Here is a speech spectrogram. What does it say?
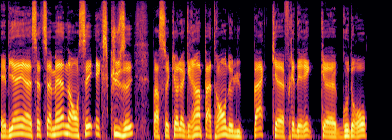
Eh bien, euh, cette semaine, on s'est excusé parce que le grand patron de l'UPAC, euh, Frédéric Goudreau,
